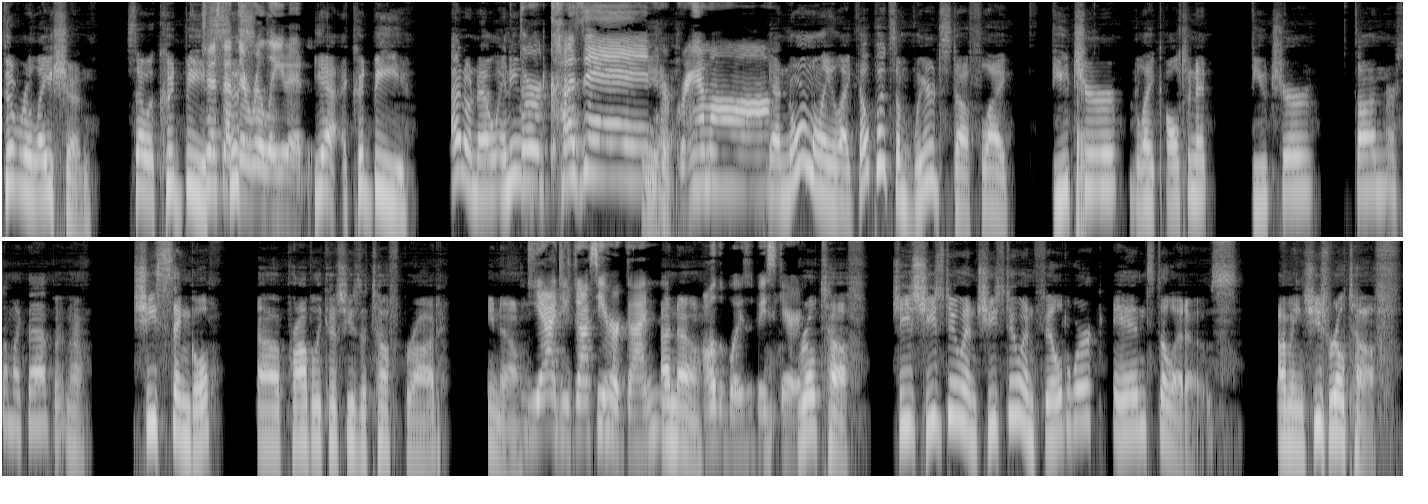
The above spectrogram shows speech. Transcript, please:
the relation. So it could be Just that they're related. yeah, it could be I don't know any Third cousin, her grandma. Yeah, normally like they'll put some weird stuff like future, like alternate future son or something like that, but no. She's single, uh, probably because she's a tough broad. You know, Yeah, did you not see her gun? I know, All the boys would be scared. real tough. She's she's doing she's doing field work in stilettos. I mean, she's real tough.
